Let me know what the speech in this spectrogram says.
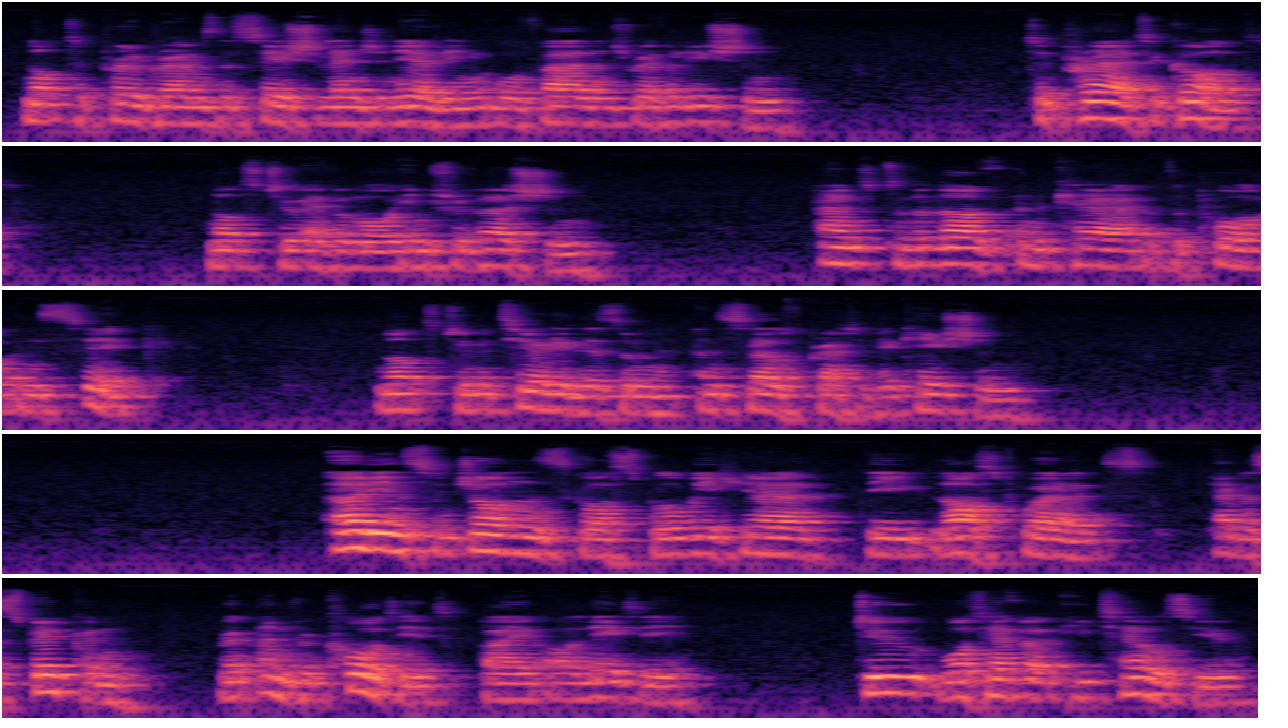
not to programs of social engineering or violent revolution, to prayer to God, not to evermore introversion, and to the love and care of the poor and sick, not to materialism and self gratification. Early in St. John's Gospel, we hear the last words ever spoken and recorded by Our Lady do whatever he tells you.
